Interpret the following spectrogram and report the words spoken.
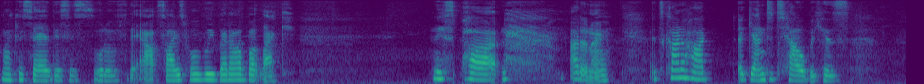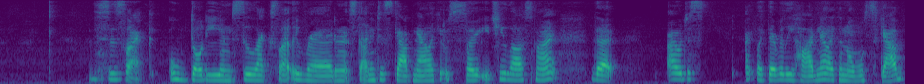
Like I said, this is sort of, the outside is probably better, but like this part, I don't know. It's kind of hard, again, to tell because this is like all dotty and still like slightly red and it's starting to scab now. Like it was so itchy last night that I would just, like they're really hard now, like a normal scab.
